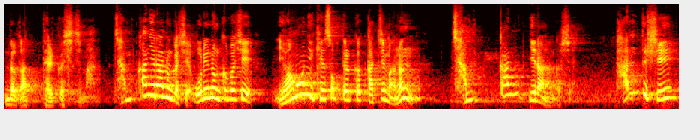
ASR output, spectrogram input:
너가 될 것이지만 잠깐이라는 것이 우리는 그것이 영원히 계속될 것 같지만은 잠깐이라는 것이 반드시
